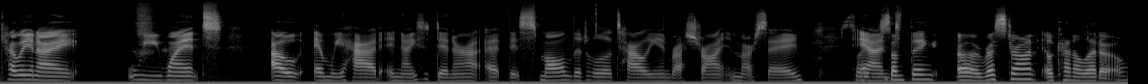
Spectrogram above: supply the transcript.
Kelly and I, we went out and we had a nice dinner at this small little Italian restaurant in Marseille. like And- something uh, restaurant Il Canaletto.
